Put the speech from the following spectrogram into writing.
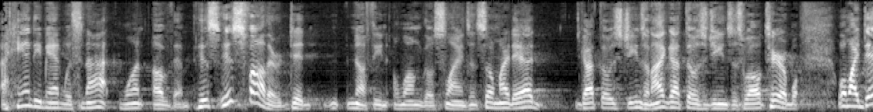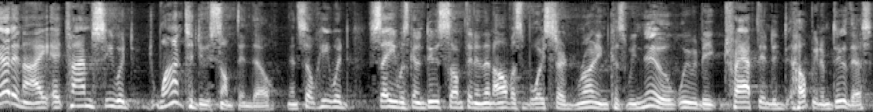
a handyman was not one of them. His, his father did nothing along those lines. And so my dad got those genes, and I got those genes as well. Terrible. Well, my dad and I, at times, he would want to do something, though. And so he would say he was going to do something, and then all of us boys started running because we knew we would be trapped into helping him do this.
